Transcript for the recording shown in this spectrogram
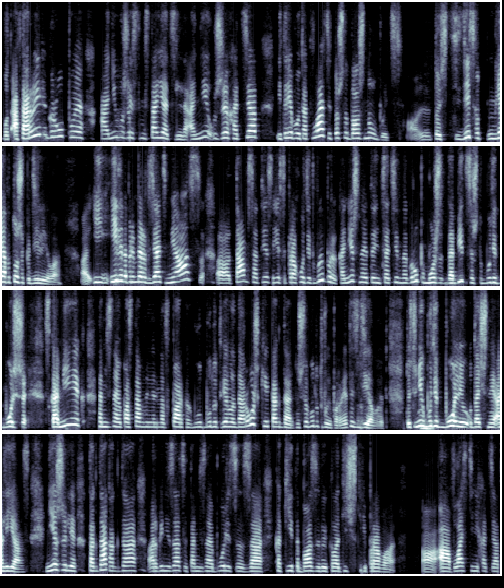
Вот. А вторые группы, они уже самостоятельно, они уже хотят и требуют от власти то, что должно быть. А, то есть здесь вот я бы тоже поделила. А, и, или, например, взять МИАС, а, там, соответственно, если проходят выборы, конечно, эта инициативная группа может добиться, что будет больше скамеек, там, не знаю, поставлено в парках, будут, будут велодорожки и так далее, потому что будут выборы, это сделают. То есть у них будет более удачный альянс, нежели тогда, когда организация, там, не знаю, борется за какие-то базовые экологические права а, а власти не хотят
